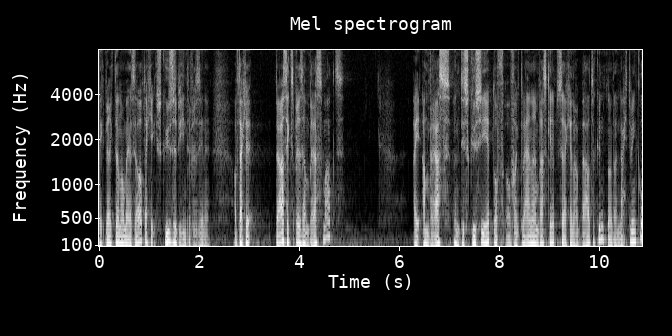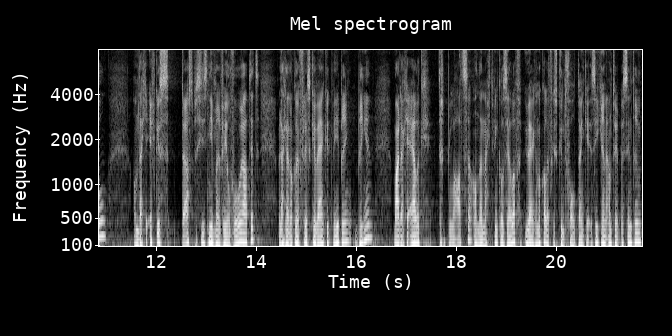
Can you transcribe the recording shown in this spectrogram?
Ik merk dan aan mijzelf dat je excuses begint te verzinnen. Of dat je thuis expres ambras maakt. Als je ambras een discussie hebt of, of een kleine ambrasje hebt, zodat je naar buiten kunt, naar de nachtwinkel, omdat je even thuis precies niet meer veel voorraad hebt, maar dat je dan ook een flesje wijn kunt meebrengen, maar dat je eigenlijk ter plaatse, aan de nachtwinkel zelf, je eigen ook al even kunt voltanken. Zeker in Antwerpen Centrum,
